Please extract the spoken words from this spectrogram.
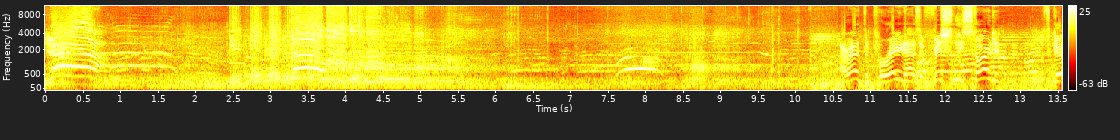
Yeah. Here we go. All right, the parade has officially started. Let's go.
